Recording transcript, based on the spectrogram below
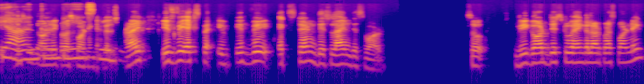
Yeah, This is only corresponding angle, right? If we expect, if, if we extend this line this word. So we got these two angle are corresponding.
